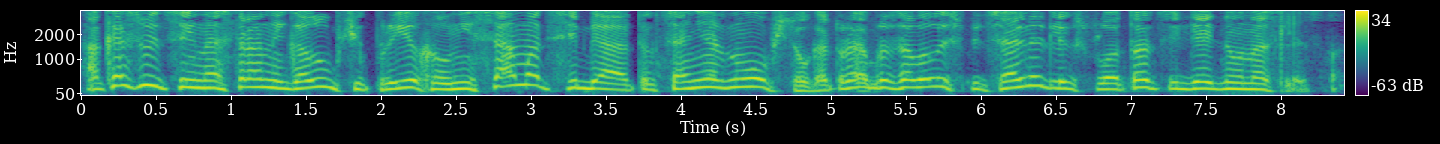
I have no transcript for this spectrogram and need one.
Оказывается, иностранный голубчик приехал не сам от себя, а от акционерного общества, которое образовалось специально для эксплуатации дядиного наследства.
